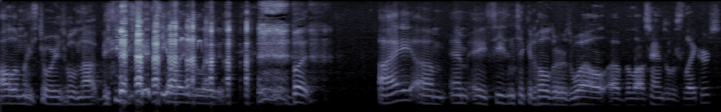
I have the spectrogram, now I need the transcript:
all of my stories will not be UCLA related. But I um, am a season ticket holder as well of the Los Angeles Lakers,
